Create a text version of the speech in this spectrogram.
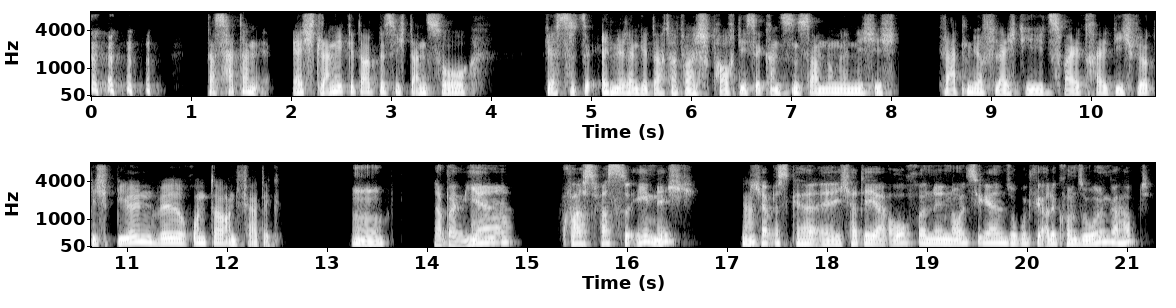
das hat dann echt lange gedauert, bis ich dann so mir dann gedacht habe, ich brauche diese ganzen Sammlungen nicht. Ich lade mir vielleicht die zwei, drei, die ich wirklich spielen will, runter und fertig. Mhm. Na, bei mir war es fast so ähnlich. Ja? Ich habe es, äh, ich hatte ja auch in den 90ern so gut wie alle Konsolen gehabt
